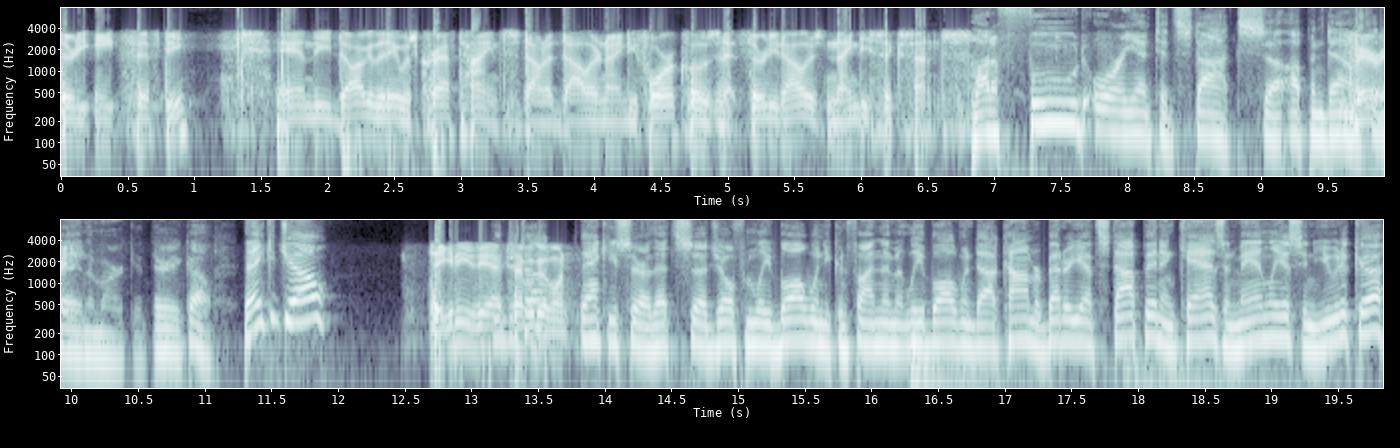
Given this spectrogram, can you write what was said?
thirty eight fifty. And the dog of the day was Kraft Heinz, down a dollar ninety four, closing at thirty dollars ninety six cents. A lot of food oriented stocks uh, up and down Very. today in the market. There you go. Thank you, Joe. Take it easy, X. Have a good one. Thank you, sir. That's uh, Joe from Lee Baldwin. You can find them at leebaldwin.com, or better yet, stop in in Kaz and Manlius and Utica,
